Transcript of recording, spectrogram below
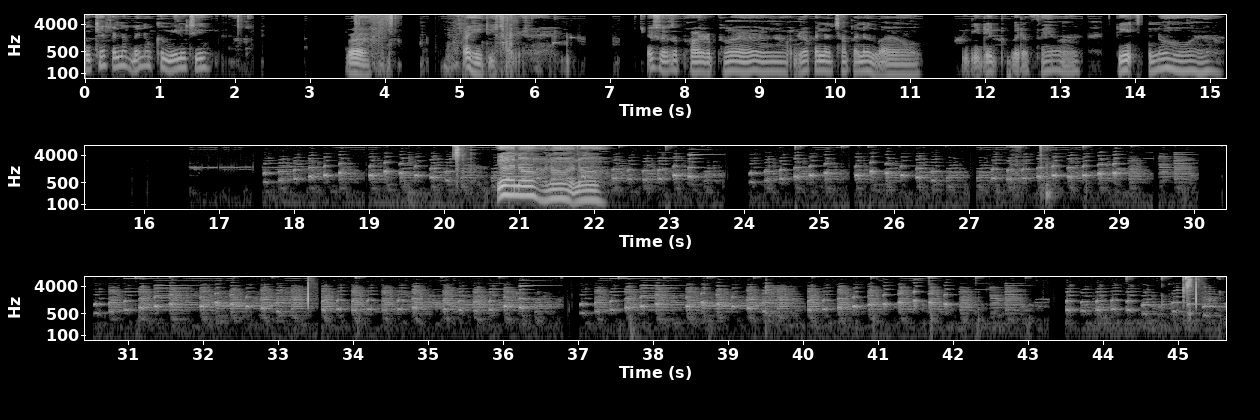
We came from the mental community. Bro, I hate these chargers. This is a part of the plan. Dropping the top and the low. You did it with a fan. Did no know. Yeah, I know, I know, I know.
